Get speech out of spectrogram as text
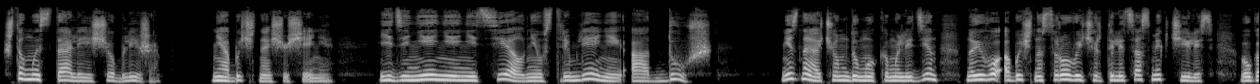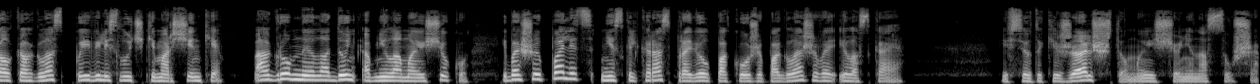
что мы стали еще ближе. Необычное ощущение. Единение не тел, не устремлений, а душ. Не знаю, о чем думал Камаледин, но его обычно суровые черты лица смягчились, в уголках глаз появились лучики морщинки, огромная ладонь обняла мою щеку, и большой палец несколько раз провел по коже, поглаживая и лаская. «И все-таки жаль, что мы еще не на суше»,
